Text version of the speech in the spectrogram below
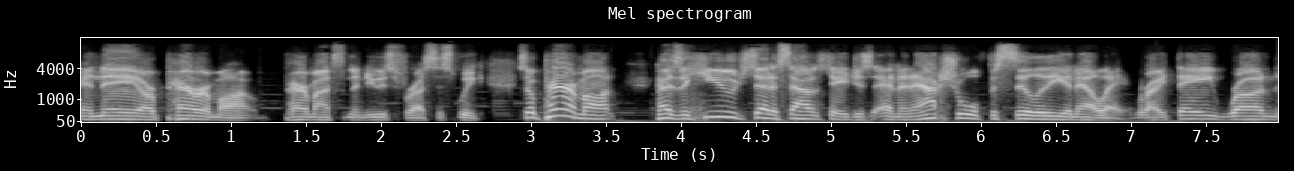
and they are Paramount. Paramount's in the news for us this week. So Paramount has a huge set of sound stages and an actual facility in LA, right? They run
